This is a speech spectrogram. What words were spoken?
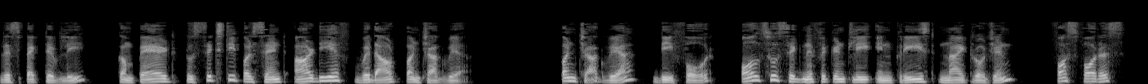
respectively compared to 60% RDF without Panchagavya. Panchagavya, D4, also significantly increased nitrogen, phosphorus,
